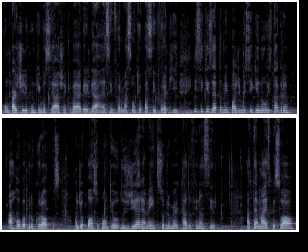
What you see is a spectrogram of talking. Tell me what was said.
Compartilhe com quem você acha que vai agregar essa informação que eu passei por aqui. E se quiser, também pode me seguir no Instagram, Brucuropos, onde eu posto conteúdos diariamente sobre o mercado financeiro. Até mais, pessoal!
